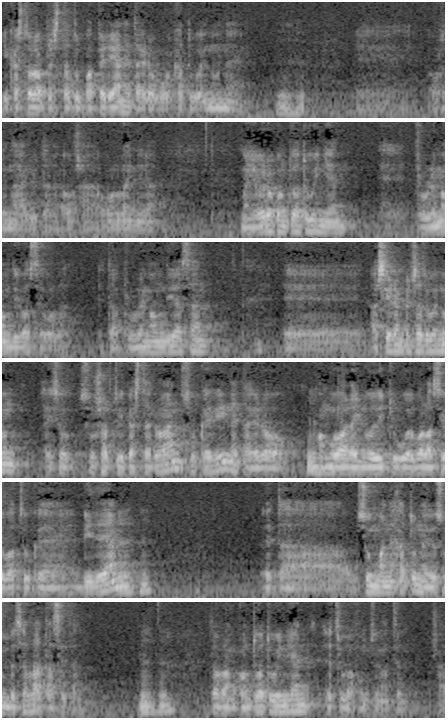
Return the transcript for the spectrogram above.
ikastora prestatu paperean, eta gero bolkatu genuen e, e, ordenagailutara, osea, onlinera. Baina gero kontuatu ginen, e, problema handi bat zegoela. Eta problema handia zen, e, hasieran pentsatu genuen, aizu, zu sartu ikastaroan, zuk egin, eta gero joango gara ingo ditugu ebaluazio batzuk e, bidean, eta zun manejatu nahi duzun bezala atazetan. Mhm. Eta horren, kontuatu ginen, ez zula funtzionatzen. Osea,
